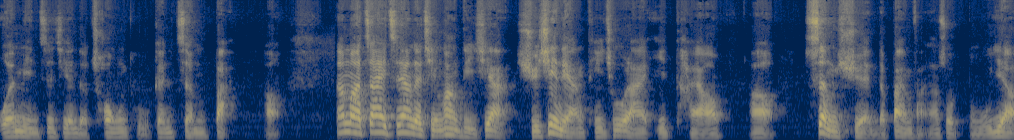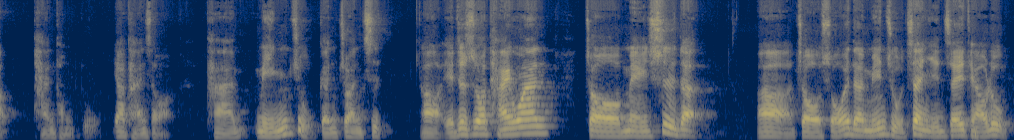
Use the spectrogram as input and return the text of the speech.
文明之间的冲突跟争霸啊，那么在这样的情况底下，许信良提出来一条啊胜选的办法，他说不要谈统独，要谈什么？谈民主跟专制啊，也就是说台湾走美式的啊，走所谓的民主阵营这一条路，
